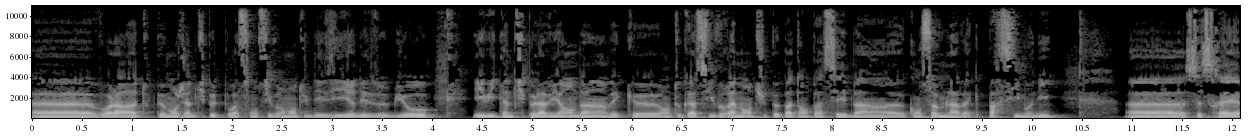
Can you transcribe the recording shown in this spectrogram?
Euh, voilà, tu peux manger un petit peu de poisson si vraiment tu le désires, des œufs bio. Évite un petit peu la viande, hein, avec, euh, en tout cas, si vraiment tu peux pas t'en passer, ben euh, consomme-la avec parcimonie. ce serait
